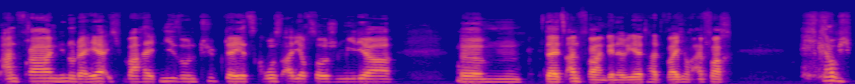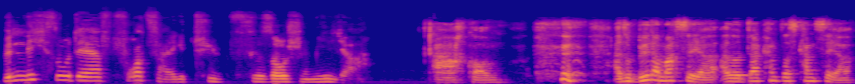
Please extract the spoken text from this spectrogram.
Anfragen hin oder her. Ich war halt nie so ein Typ, der jetzt großartig auf Social Media ähm, da jetzt Anfragen generiert hat, weil ich auch einfach, ich glaube, ich bin nicht so der Vorzeigetyp für Social Media. Ach komm. also Bilder machst du ja, also da kann, das kannst du ja.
